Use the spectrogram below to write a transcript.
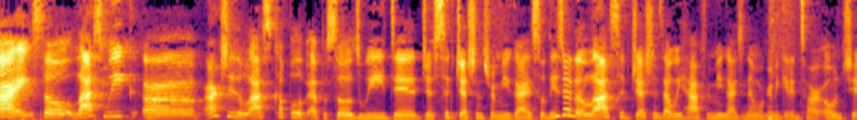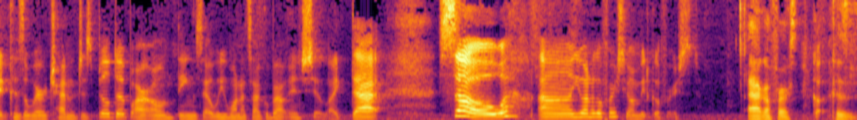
All right, so last week, um, actually the last couple of episodes, we did just suggestions from you guys. So these are the last suggestions that we have from you guys, and then we're gonna get into our own shit because we're trying to just build up our own things that we want to talk about and shit like that. So, uh, you want to go first? You want me to go first? I'll go first. Because,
